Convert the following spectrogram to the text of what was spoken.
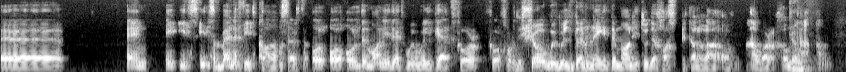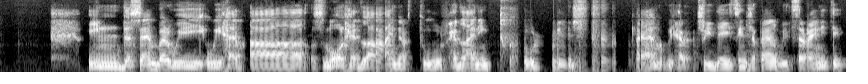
uh, and it's it's a benefit concert. All, all, all, the money that we will get for, for, for the show, we will donate the money to the hospital of our, of our hometown. In December, we we have a small headliner tour, headlining tour in Japan. We have three days in Japan with Serenity,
